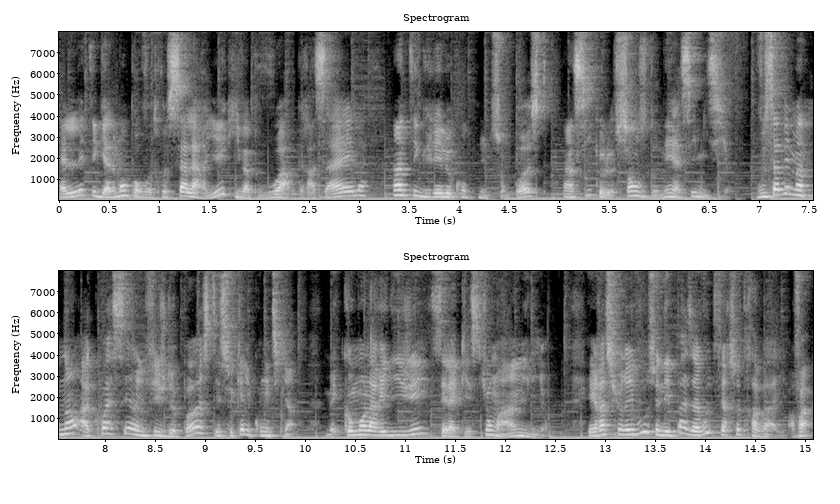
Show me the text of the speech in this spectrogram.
elle l'est également pour votre salarié qui va pouvoir, grâce à elle, intégrer le contenu de son poste ainsi que le sens donné à ses missions. Vous savez maintenant à quoi sert une fiche de poste et ce qu'elle contient, Mais comment la rédiger? C'est la question à un million. Et rassurez-vous, ce n'est pas à vous de faire ce travail. Enfin,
